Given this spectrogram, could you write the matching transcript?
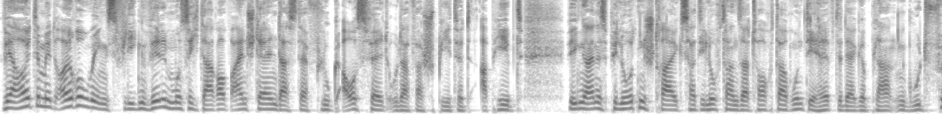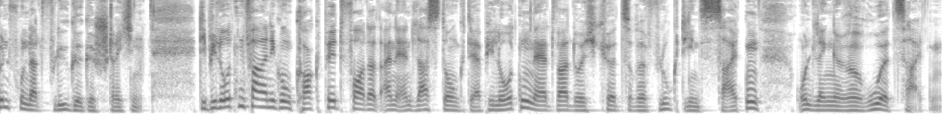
Wer heute mit Eurowings fliegen will, muss sich darauf einstellen, dass der Flug ausfällt oder verspätet abhebt. Wegen eines Pilotenstreiks hat die Lufthansa-Tochter rund die Hälfte der geplanten gut 500 Flüge gestrichen. Die Pilotenvereinigung Cockpit fordert eine Entlastung der Piloten, etwa durch kürzere Flugdienstzeiten und längere Ruhezeiten.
